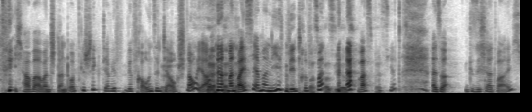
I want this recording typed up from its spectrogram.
Ich habe aber einen Standort geschickt, ja, wir, wir Frauen sind ja. auch schlau, ja. Man weiß ja immer nie, wen trifft Was man. passiert. was passiert. Also gesichert war ich.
